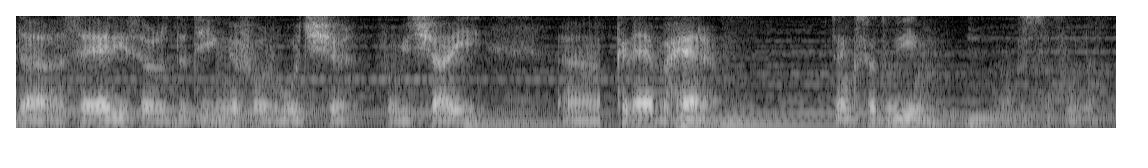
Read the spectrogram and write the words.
the series or the thing for which for which I uh, can have her. Thanks to him, of all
